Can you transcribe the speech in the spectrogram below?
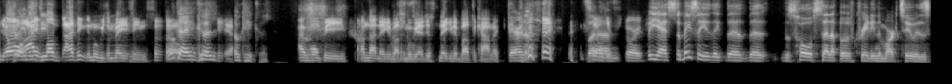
no, I do. love. I think the movie's amazing. So Okay, good. Yeah. Okay, good. I won't be. I'm not negative about the movie. I just negative about the comic. Fair enough. It's But, a um, different story. But yeah, so basically the, the the this whole setup of creating the Mark II is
